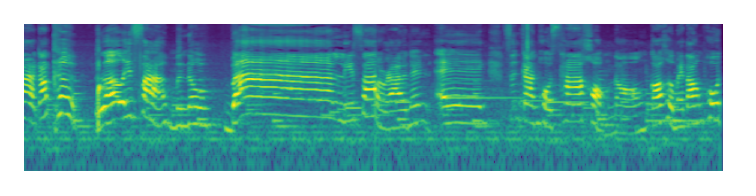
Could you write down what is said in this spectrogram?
ค่ะ ก็คือลลิซามโนบา ลิซ่าของเรานั่นเอง ซึ่งการโพสท่าของน้องก็คือไม่ต้องพูด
